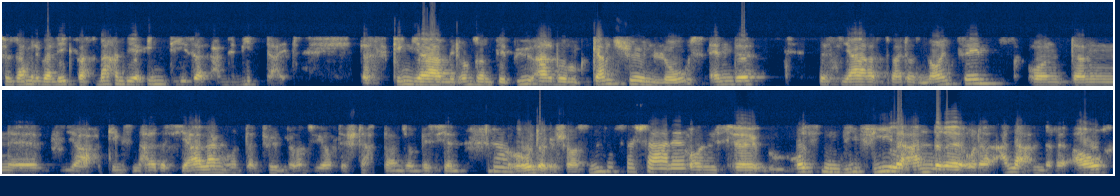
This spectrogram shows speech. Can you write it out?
zusammen überlegt, was machen wir in dieser Pandemiezeit. Das ging ja mit unserem Debütalbum ganz schön los, Ende des Jahres 2019 und dann äh, ja, ging es ein halbes Jahr lang und dann fühlten wir uns wie auf der Startbahn so ein bisschen ja. runtergeschossen. Das war schade. Und äh, mussten wie viele andere oder alle andere auch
